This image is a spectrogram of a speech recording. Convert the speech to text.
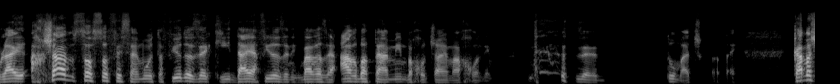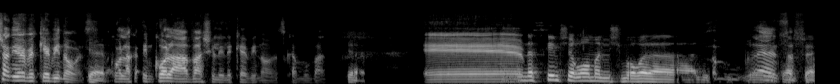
ואולי עכשיו סוף סוף יסיימו את הפיוד הזה, כי די, הפיוד הזה נגמר איזה ארבע פעמים בחודשיים האחרונים. זה too much כבר די. כמה שאני אוהב את קווין אורנס, כן. עם, כל, עם כל האהבה שלי לקווין אורנס כמובן. כן. אה, נסכים שרומן ישמור על ה... אין ספק,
